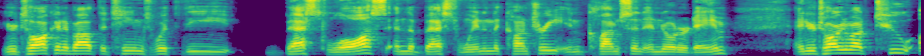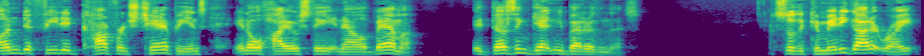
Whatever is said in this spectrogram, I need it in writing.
You're talking about the teams with the best loss and the best win in the country in Clemson and Notre Dame. And you're talking about two undefeated conference champions in Ohio State and Alabama. It doesn't get any better than this. So the committee got it right.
